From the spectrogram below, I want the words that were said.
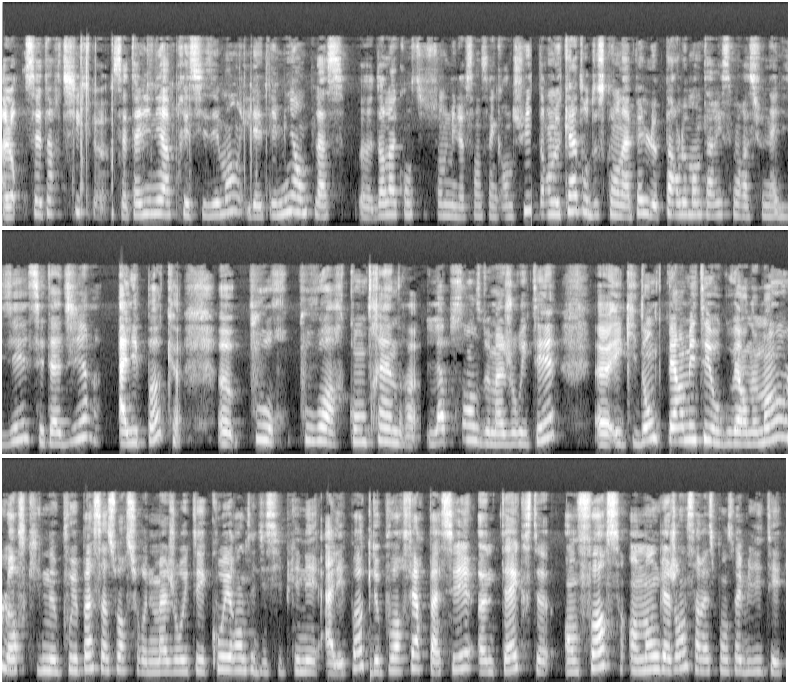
Alors cet article, cet alinéa précisément, il a été mis en place euh, dans la Constitution de 1958 dans le cadre de ce qu'on appelle le parlementarisme rationalisé, c'est-à-dire à, l'époque euh, pour pouvoir contraindre l'absence de majorité euh, et qui donc permettait au gouvernement, lorsqu'il ne pouvait pas s'asseoir sur une majorité cohérente et disciplinée à l'époque, de pouvoir faire passer un texte en force en engageant sa responsabilité.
